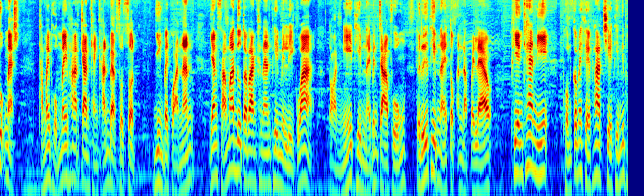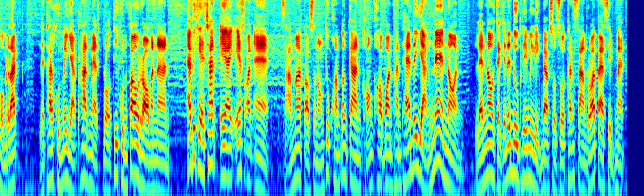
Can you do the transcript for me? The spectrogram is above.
ทุกแมตช์ทำให้ผมไม่พลาดการแข่งขันแบบสดๆ ยิ่งไปกว่านั้น ยังสามารถดูตารางคะแนนพรีเมียร์ลีกว่า ตอนนี้ทีมไหนเป็นจ่าฝูง หรือทีมไหนตกอันดับไปแล้ว เพียงแค่นี้ผมก็ไม่เคยพลาดเชียร์ทีมที่ผมรัก และถ้าคุณไม่อยากพลาดแมตช์โปรดที่คุณเฝ้ารอมานาน แอปพลิเคชัน AIS on Air สามารถตอบสนองทุกความต้องการของคอบอลพันธ์แท้ได้อย่างแน่นอน และนอกจากจะได้ดูพรีเมียร์ลีกแบบสดๆ ทั้ง 380 แมตช์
